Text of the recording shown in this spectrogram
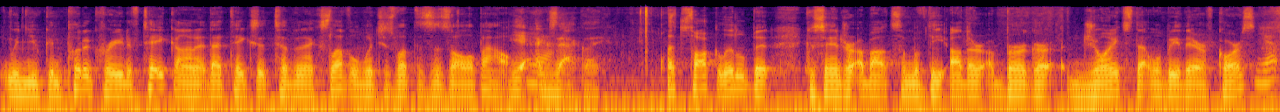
when you can put a creative take on it, that takes it to the next level, which is what this is all about. yeah, Yeah. exactly. Let's talk a little bit, Cassandra, about some of the other burger joints that will be there, of course. Yep.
